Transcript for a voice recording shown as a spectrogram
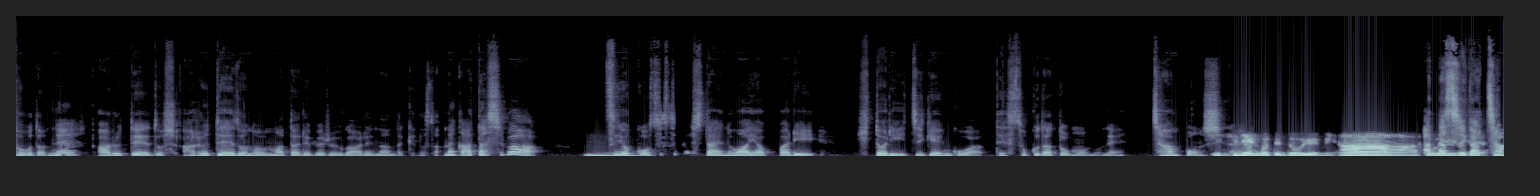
そうだね。ある程度しある程度のまたレベルがあれなんだけどさ。なんか私はうん。強くおすすめしたいのはやっぱり一人一言語は鉄則だと思うのね。ちゃんぽんしな一い言語ってどういう意味？ああ、私がちゃん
